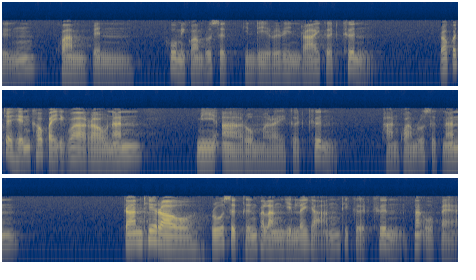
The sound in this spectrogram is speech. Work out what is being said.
ถึงความเป็นผู้มีความรู้สึกยินดีหรือรินร้ายเกิดขึ้น เราก็จะเห็นเข้าไปอีกว่าเรานั้นมีอารมณ์อะไรเกิดขึ้น ผ่านความรู้สึกนั้น การที่เรารู้สึกถึงพลังหยินและหยางที่เกิดขึ้นณโอแปด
